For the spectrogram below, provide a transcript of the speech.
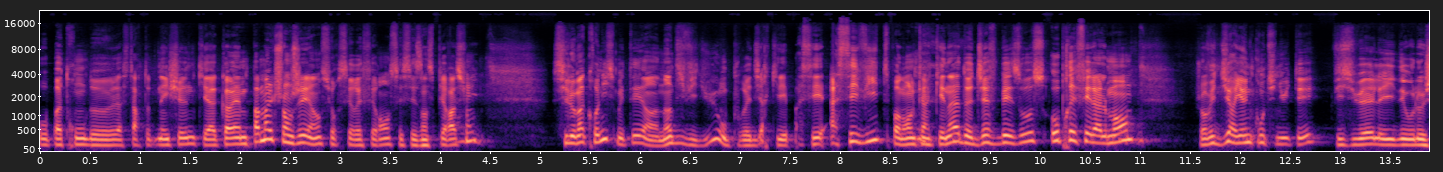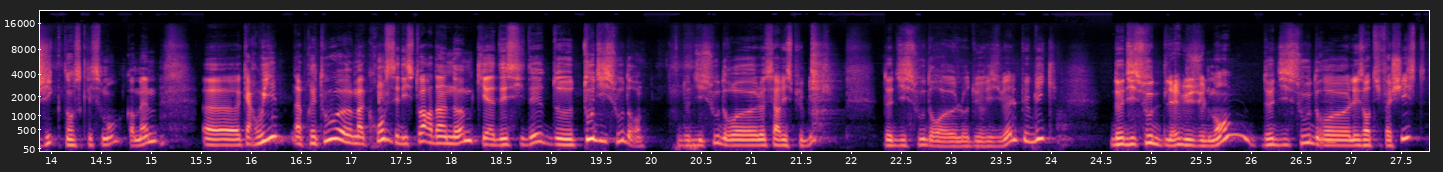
au patron de la Startup Nation qui a quand même pas mal changé hein, sur ses références et ses inspirations. Si le macronisme était un individu, on pourrait dire qu'il est passé assez vite pendant le quinquennat de Jeff Bezos au préfet allemand. J'ai envie de dire, il y a une continuité visuelle et idéologique dans ce glissement, quand même. Euh, car oui, après tout, euh, Macron, c'est l'histoire d'un homme qui a décidé de tout dissoudre, de dissoudre euh, le service public, de dissoudre l'audiovisuel public, de dissoudre les musulmans, de dissoudre les antifascistes,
